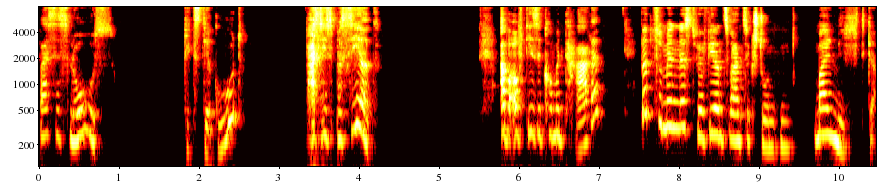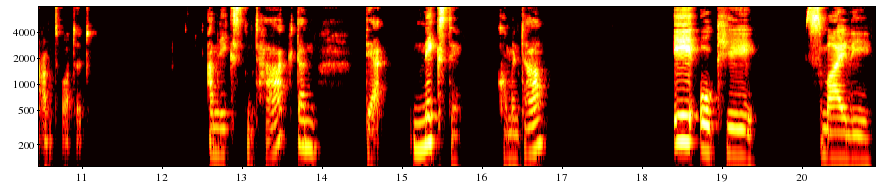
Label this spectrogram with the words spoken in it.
Was ist los? Geht's dir gut? Was ist passiert? Aber auf diese Kommentare wird zumindest für 24 Stunden mal nicht geantwortet. Am nächsten Tag dann der nächste Kommentar. Eh okay, Smiley.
